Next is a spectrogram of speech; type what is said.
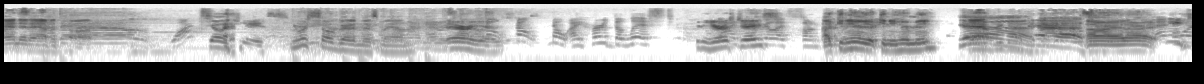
and in avatar. What? Yo, Jace. You were so good in this, man. There he is. no, no, I heard the list. Can you hear us, I Jace? realize the song I can hear you. Can you hear me? Yeah. Yes. All right, all right. Anyone-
